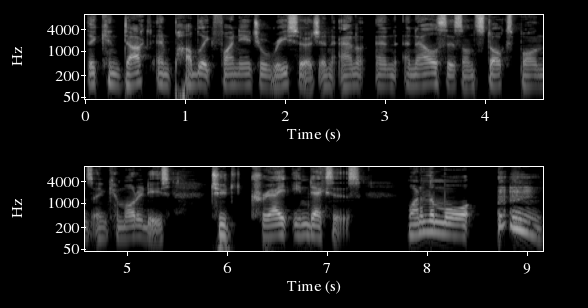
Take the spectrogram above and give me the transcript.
that conduct and public financial research and, an- and analysis on stocks, bonds, and commodities to create indexes. One of the more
